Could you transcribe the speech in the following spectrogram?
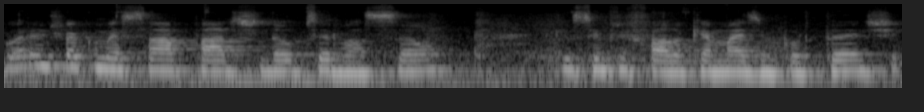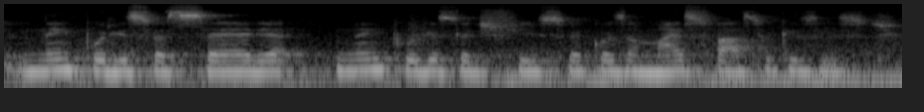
Agora a gente vai começar a parte da observação, que eu sempre falo que é a mais importante, nem por isso é séria, nem por isso é difícil, é a coisa mais fácil que existe.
